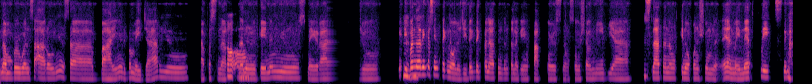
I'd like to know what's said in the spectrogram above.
number one sa araw nyo, sa bahay nyo, di ba, may dyaryo, tapos na, Oo. nanonood kayo ng news, may radyo. Iba Mm. na rin kasi yung technology. Dagdag pa natin doon talaga yung factors ng social media, tapos lahat na ng kinoconsume na. Ayan, may Netflix, di ba?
